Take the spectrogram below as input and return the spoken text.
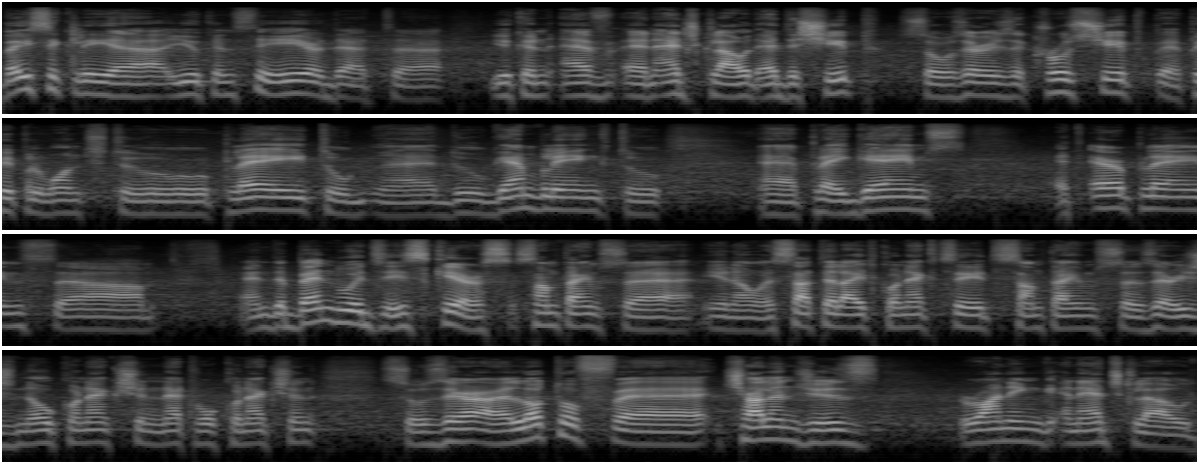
basically, uh, you can see here that uh, you can have an edge cloud at the ship. So there is a cruise ship. Uh, people want to play, to uh, do gambling, to uh, play games at airplanes. And the bandwidth is scarce. Sometimes, you know, a satellite connects it. Sometimes there is no connection, network connection. So there are a lot of challenges running an edge cloud.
